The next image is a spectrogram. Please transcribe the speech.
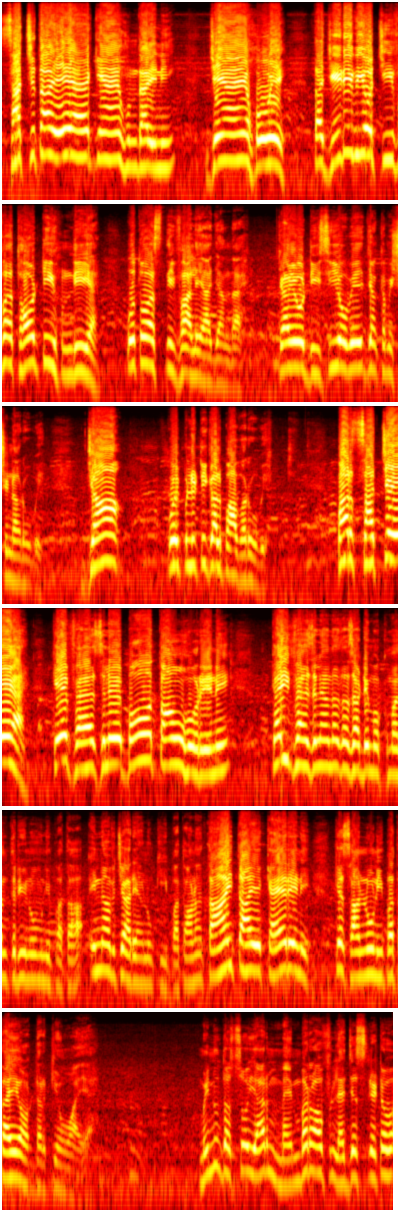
ਸੱਚ ਤਾਂ ਇਹ ਹੈ ਕਿ ਐ ਹੁੰਦਾ ਹੀ ਨਹੀਂ। ਜੇ ਐ ਹੋਵੇ ਤਾਂ ਜਿਹੜੀ ਵੀ ਉਹ ਚੀਫ ਅਥਾਰਟੀ ਹੁੰਦੀ ਹੈ ਉਹ ਤੋਂ ਅਸਤੀਫਾ ਲਿਆ ਜਾਂਦਾ ਹੈ। ਚਾਹੇ ਉਹ ਡੀਸੀ ਹੋਵੇ ਜਾਂ ਕਮਿਸ਼ਨਰ ਹੋਵੇ ਜਾਂ ਕੋਈ ਪੋਲੀਟੀਕਲ ਪਾਵਰ ਹੋਵੇ। ਪਰ ਸੱਚ ਇਹ ਹੈ ਕਿ ਫੈਸਲੇ ਬਹੁਤ ਤਾਂ ਹੋ ਰਹੇ ਨੇ। ਕਈ ਫੈਸਲਿਆਂ ਦਾ ਤਾਂ ਸਾਡੇ ਮੁੱਖ ਮੰਤਰੀ ਨੂੰ ਵੀ ਨਹੀਂ ਪਤਾ। ਇਹਨਾਂ ਵਿਚਾਰਿਆਂ ਨੂੰ ਕੀ ਪਤਾ ਹੋਣਾ। ਤਾਂ ਹੀ ਤਾਂ ਇਹ ਕਹਿ ਰਹੇ ਨੇ ਕਿ ਸਾਨੂੰ ਨਹੀਂ ਪਤਾ ਇਹ ਆਰਡਰ ਕਿਉਂ ਆਇਆ। ਮੈਨੂੰ ਦੱਸੋ ਯਾਰ ਮੈਂਬਰ ਆਫ ਲੈਜਿਸਲੇਟਿਵ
